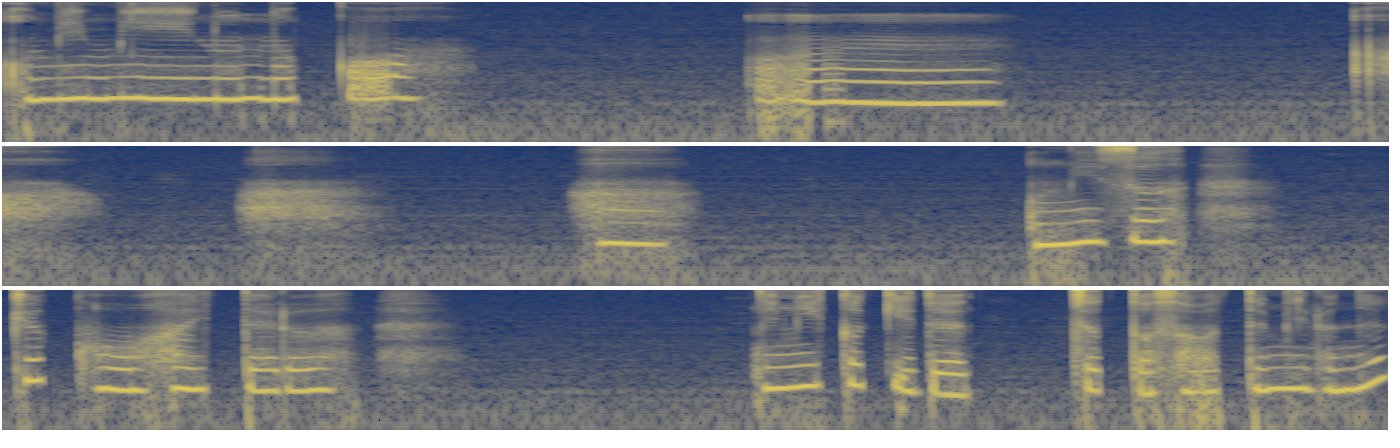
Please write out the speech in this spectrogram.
お耳の中、うーん、あ、はあ。お水、結構入ってる。耳かきでちょっと触ってみるね。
